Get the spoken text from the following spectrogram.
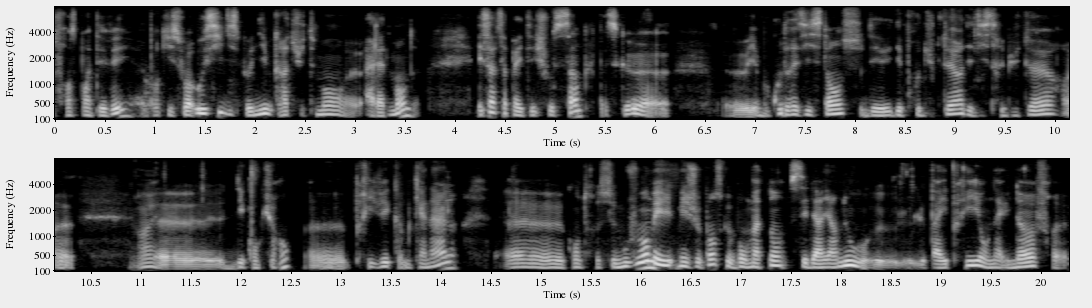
France.tv pour qu'il soit aussi disponible gratuitement à la demande. Et ça, ça n'a pas été chose simple parce que il y a beaucoup de résistance des, producteurs, des distributeurs, euh, euh, des concurrents privés comme Canal. contre ce mouvement. Mais, mais, je pense que bon, maintenant, c'est derrière nous. le pas est pris, on a une offre.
